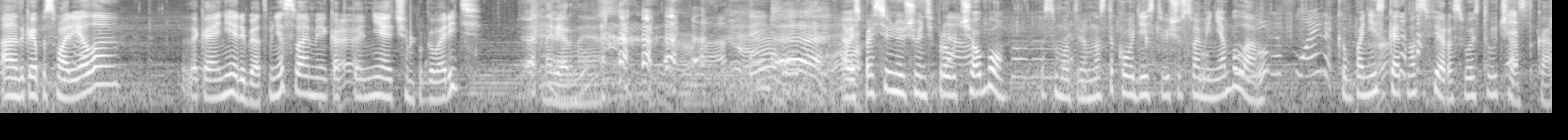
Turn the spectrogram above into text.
Она такая посмотрела. Такая, не, ребят, мне с вами как-то не о чем поговорить. Наверное. Давай спроси у нее что-нибудь про учебу. Посмотрим. У нас такого действия еще с вами не было. Компанейская атмосфера, свойства участка.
